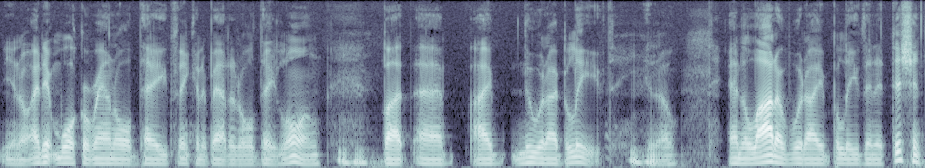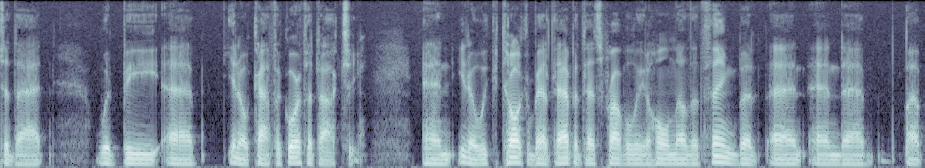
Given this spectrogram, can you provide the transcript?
You know, I didn't walk around all day thinking about it all day long, but uh, I knew what I believed. You know, and a lot of what I believed, in addition to that, would be uh, you know Catholic Orthodoxy, and you know we could talk about that, but that's probably a whole nother thing. But and and uh, but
